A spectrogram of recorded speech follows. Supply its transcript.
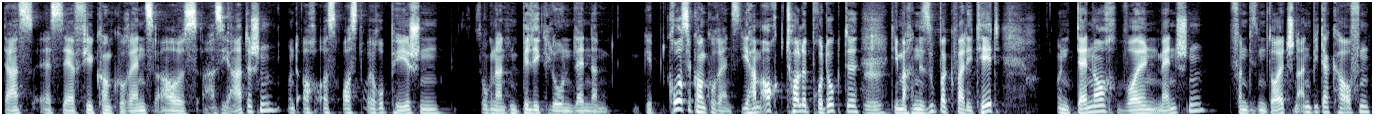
dass es sehr viel Konkurrenz aus asiatischen und auch aus osteuropäischen sogenannten Billiglohnländern gibt. Große Konkurrenz. Die haben auch tolle Produkte, mhm. die machen eine super Qualität. Und dennoch wollen Menschen von diesem deutschen Anbieter kaufen,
